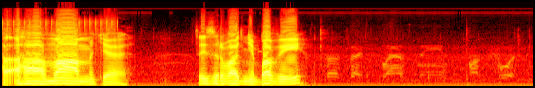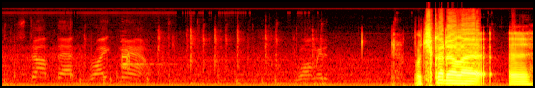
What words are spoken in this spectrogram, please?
Haha, mám tě. Zrovna mě baví. Počkat, ale eh,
